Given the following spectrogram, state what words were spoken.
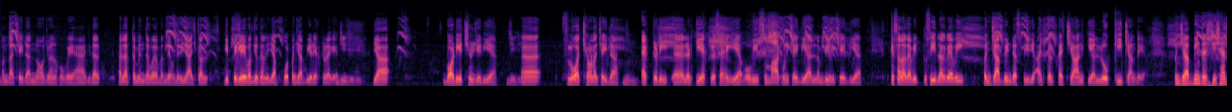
ਬੰਦਾ ਚਾਹੀਦਾ ਨੌਜਵਾਨ ਹੋਵੇ ਹੈ ਜਿਹਦਾ ਪਹਿਲਾਂ ਧਰਮਿੰਦਰ ਵਗੈਰਾ ਬੰਦੇ ਹੁੰਦੇ ਸੀ ਜਾਂ ਅੱਜ ਕੱਲ ਗਿੱਪੀ ਗਰੇਵਾਲ ਦੀ ਗੱਲ ਜਾਂ ਹੋਰ ਪੰਜਾਬੀ ਜਿਹੜੇ ਐਕਟਰ ਹੈਗੇ ਜੀ ਜੀ ਜੀ। ਜਾਂ ਬਾਡੀ ਅੱਛੀ ਹੋਣੀ ਚਾਹੀਦੀ ਹੈ। ਜੀ ਜੀ। ਫਲੋ ਅੱਛਾ ਹੋਣਾ ਚਾਹੀਦਾ। ਐਕਟਰ ਦੀ ਲੜਕੀ ਐਕਟਰਸ ਹੈਗੀ ਆ ਉਹ ਵੀ ਸਮਾਰਟ ਹੋਣੀ ਚਾਹੀਦੀ ਆ ਲੰਬੀ ਹੋਣੀ ਚਾਹੀਦੀ ਆ। ਕਿਸ ਤਰ੍ਹਾਂ ਲੱਗਦਾ ਵੀ ਤੁਸੀਂ ਲੱਗ ਰਿਹਾ ਵੀ ਪੰਜਾਬੀ ਇੰਡਸਟਰੀ ਦੀ ਅੱਜ ਕੱਲ ਪਹਿਚਾਨ ਕੀ ਆ ਲੋਕ ਕੀ ਚਾਹੁੰਦੇ ਆ? ਪੰਜਾਬੀ ਇੰਡਸਟਰੀ ਸ਼ਾਇਦ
